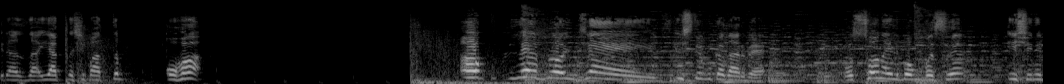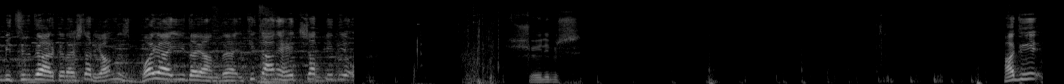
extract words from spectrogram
biraz daha yaklaşıp attım. Oha! Hop! LeBron James! İşte bu kadar be. O son el bombası işini bitirdi arkadaşlar. Yalnız bayağı iyi dayandı. İki tane headshot yedi. Şöyle bir Hadi.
